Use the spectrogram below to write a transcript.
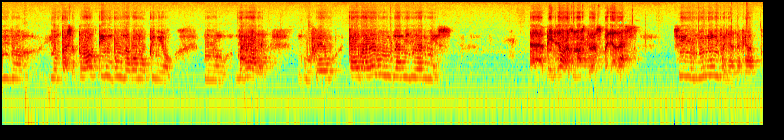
i, no, i em passa. Però tinc una bona opinió. M'agrada. Ho feu. Cada vegada ho anar millorant més. Uh, vens a les nostres ballades? Sí, jo no n'he fallat a cap.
